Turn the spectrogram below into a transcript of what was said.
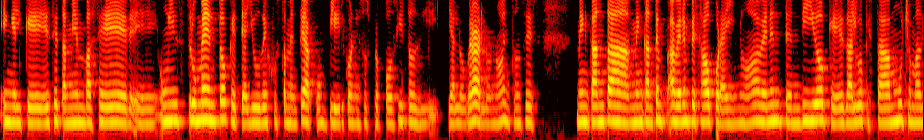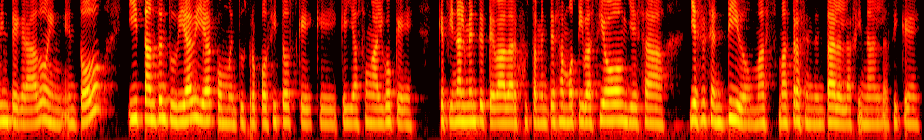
en el que ese también va a ser eh, un instrumento que te ayude justamente a cumplir con esos propósitos y, a lograrlo, ¿no? Entonces, me encanta, me encanta haber empezado por ahí, ¿no? Haber entendido que es algo que está mucho más integrado en, todo y tanto en tu día a día como en tus propósitos que, que ya son algo que, que, finalmente te va a dar justamente esa motivación y, esa, y ese sentido más, más trascendental a la final. Así que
